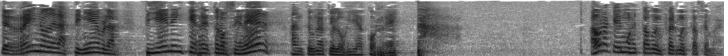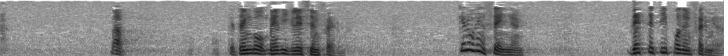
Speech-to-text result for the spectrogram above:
del reino de las tinieblas tienen que retroceder ante una teología correcta. Ahora que hemos estado enfermos esta semana, vamos, que tengo media iglesia enferma, ¿qué nos enseñan de este tipo de enfermedad?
